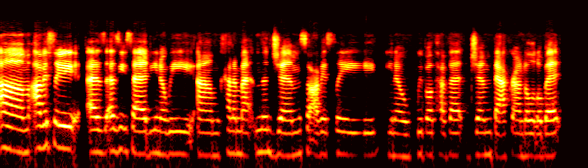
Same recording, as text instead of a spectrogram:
Um, obviously, as as you said, you know, we um, kind of met in the gym, so obviously, you know, we both have that gym background a little bit.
